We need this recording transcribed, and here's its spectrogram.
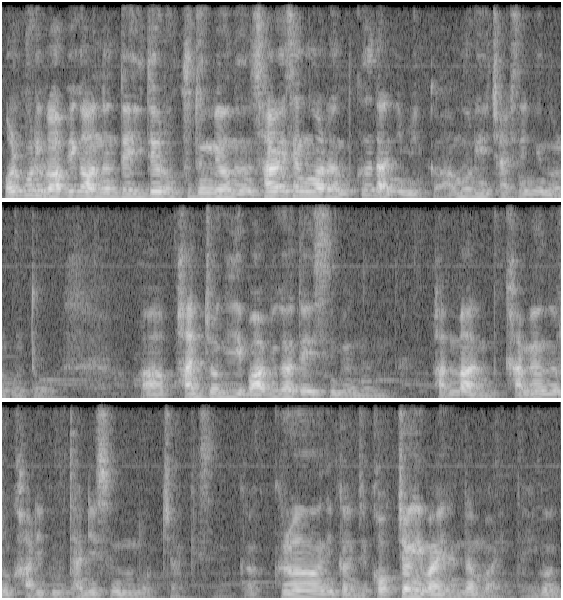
얼굴이 마비가 왔는데 이대로 굳으면은 사회생활은 끝 아닙니까? 아무리 잘생긴 얼굴도 아, 반쪽이 마비가 돼 있으면은 반만 가면으로 가리고 다닐 수는 없지 않겠습니까? 그러니까 이제 걱정이 많이 된단 말입니다. 이거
